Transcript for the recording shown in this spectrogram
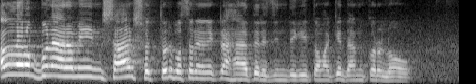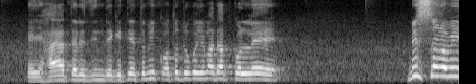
আল্লাহ রব্বুল আলামিন ষাট, সত্তর বছরের একটা হায়াতের জিন্দিগি তোমাকে দান করল। এই হায়াতের জিন্দিগিতে তুমি কতটুকু ইবাদাত করলে? বিশ্বনবী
